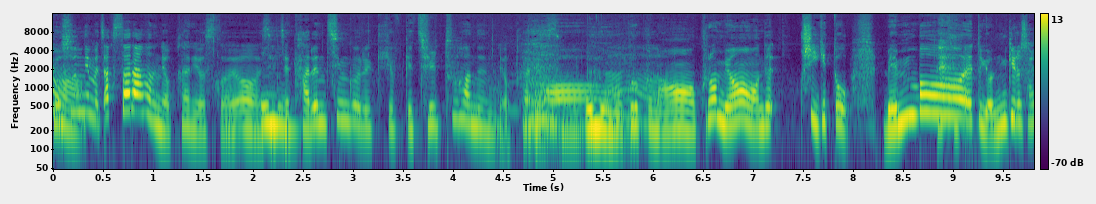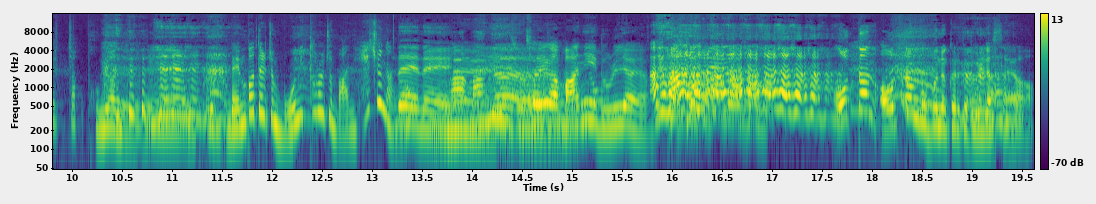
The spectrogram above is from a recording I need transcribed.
교수님을 짝사랑하는 역할이었어요. 어, 이제 다른 친구를 귀엽게 질투하는 역할이었습니다. 어머, 그렇구나. 그러면 근데 혹시 이게 또 멤버의 또 연기를 살짝 보면은 멤버들 좀 모니터를 좀 많이 해주나요? 네네. 아, 많이 네. 해줘요. 저희가 많이 놀려요. 어떤 어떤 부분을 그렇게 놀렸어요?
